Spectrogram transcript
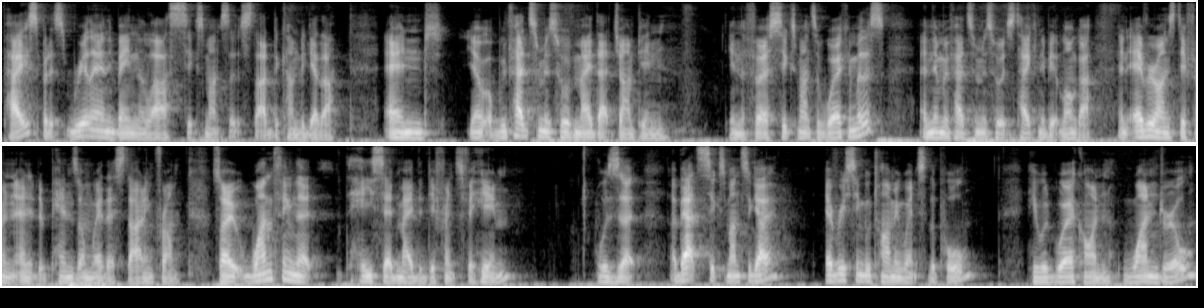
pace, but it's really only been the last six months that it started to come together. And, you know, we've had swimmers who have made that jump in, in the first six months of working with us and then we've had swimmers who it's taken a bit longer. And everyone's different, and it depends on where they're starting from. So one thing that he said made the difference for him was that about six months ago, every single time he went to the pool, he would work on one drill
